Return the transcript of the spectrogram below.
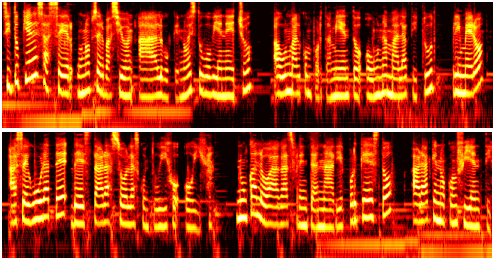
Si tú quieres hacer una observación a algo que no estuvo bien hecho, a un mal comportamiento o una mala actitud, primero Asegúrate de estar a solas con tu hijo o hija. Nunca lo hagas frente a nadie porque esto hará que no confíe en ti.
